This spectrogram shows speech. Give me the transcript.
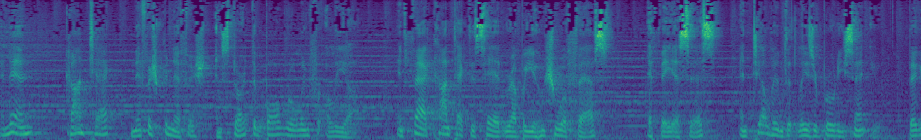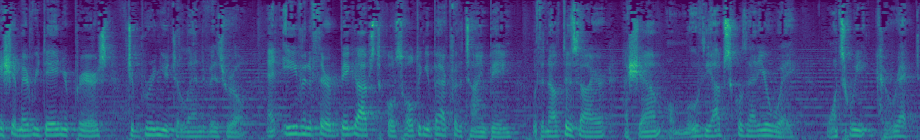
And then contact Nefesh B'Nefesh and start the ball rolling for Aliyah. In fact, contact his head, Rabbi Yehoshua Fass, F-A-S-S, and tell him that Lazer Brody sent you. Beg Hashem every day in your prayers to bring you to the land of Israel. And even if there are big obstacles holding you back for the time being, with enough desire, Hashem will move the obstacles out of your way once we correct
